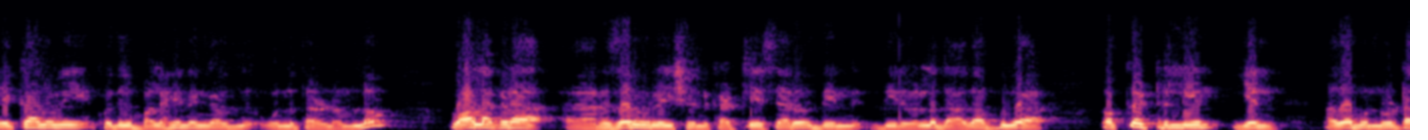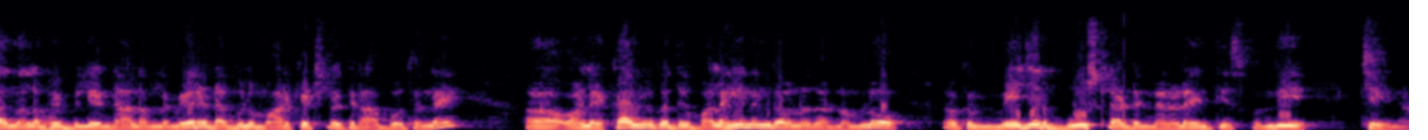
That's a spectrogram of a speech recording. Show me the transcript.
ఎకానమీ కొద్దిగా బలహీనంగా ఉన్న- ఉన్న తరుణంలో వాళ్ళు అక్కడ రిజర్వ్ రేషియోని కట్ చేశారు. దీని దీనివల్ల దాదాపుగా ఒక్క ట్రిలియన్ ఎన్ దాదాపు నూట నలభై బిలియన్ డాలర్ల మేర డబ్బులు మార్కెట్స్లోకి రాబోతున్నాయి. వాళ్ళ ఎకానమీ కొద్దిగా బలహీనంగా ఉన్న తరుణంలో ఒక మేజర్ బూస్ట్ లాంటి నిర్ణయం తీసుకుంది చైనా.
